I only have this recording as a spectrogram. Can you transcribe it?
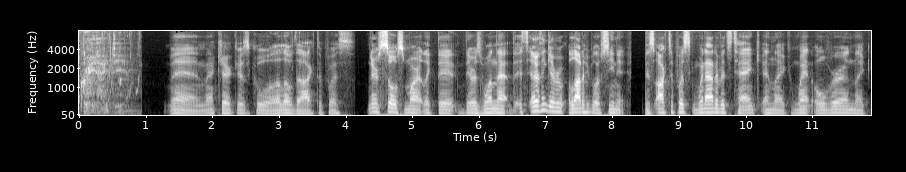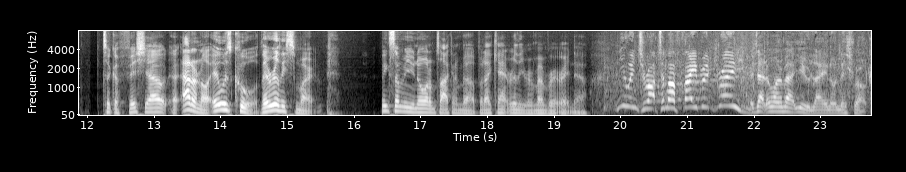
Great idea. Man, that character is cool. I love the octopus. They're so smart. Like they, there's one that it's, I think every, a lot of people have seen it. This octopus went out of its tank and like went over and like took a fish out. I don't know. It was cool. They're really smart. I think some of you know what I'm talking about, but I can't really remember it right now. You interrupted my favourite dream. Is that the one about you laying on this rock?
